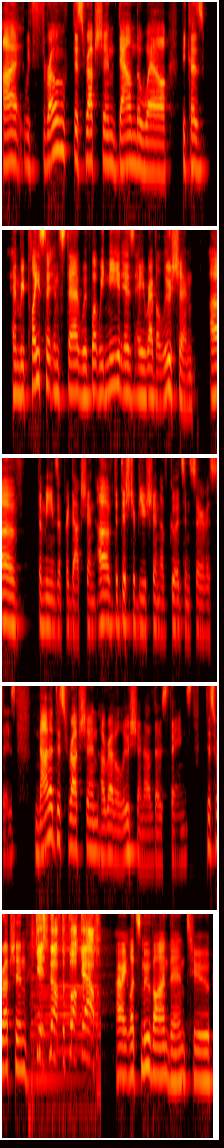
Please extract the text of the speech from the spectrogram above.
uh, we throw disruption down the well because and replace it instead with what we need is a revolution of the means of production, of the distribution of goods and services. Not a disruption, a revolution of those things. Disruption. Get snuffed the fuck out. All right, let's move on then to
